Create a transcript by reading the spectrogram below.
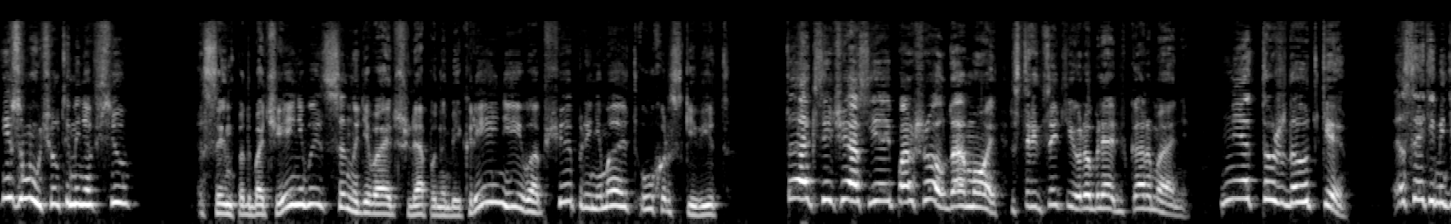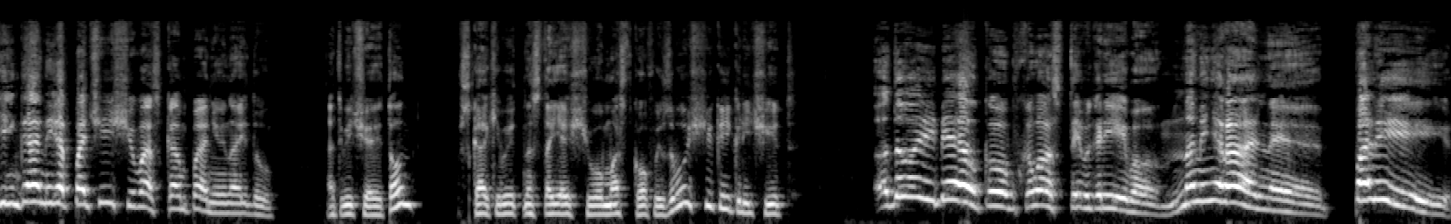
Измучил ты меня всю. Сын подбоченивается, надевает шляпу на бекрень и вообще принимает ухорский вид. — Так сейчас я и пошел домой с тридцатью рублями в кармане. Нет уж дудки. С этими деньгами я почище вас компанию найду, — отвечает он, вскакивает настоящего мостков извозчика и кричит. — Дуй белку в хвост и в гриву, на минеральные, поли,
